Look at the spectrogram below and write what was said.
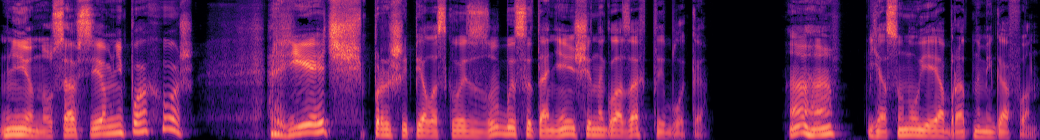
«Не, ну совсем не похож». «Речь!» — прошипела сквозь зубы сатанеющий на глазах тыблока. «Ага», — я сунул ей обратно мегафон.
